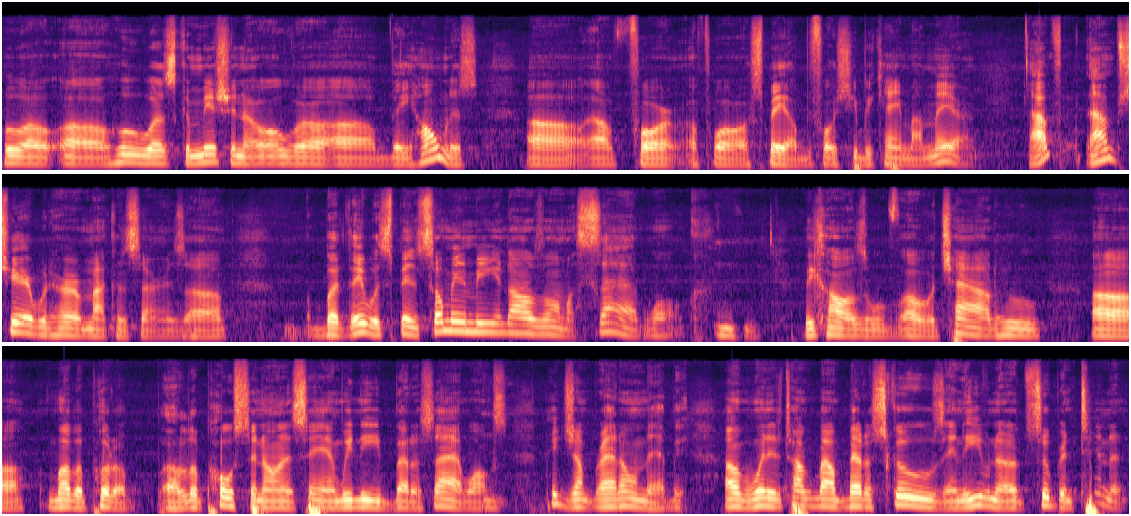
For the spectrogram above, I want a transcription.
who uh, uh, who was commissioner over uh, the homeless uh, uh, for uh, for a spell before she became our mayor. I've I've shared with her my concerns, uh, but they would spend so many million dollars on a sidewalk because of, of a child who uh, mother put a, a little posting on it saying we need better sidewalks. They jumped right on that. But, uh, when they talk about better schools and even a superintendent,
